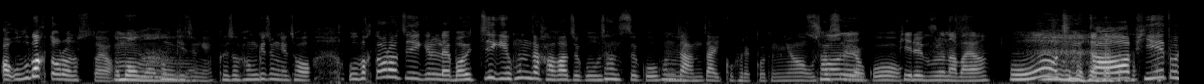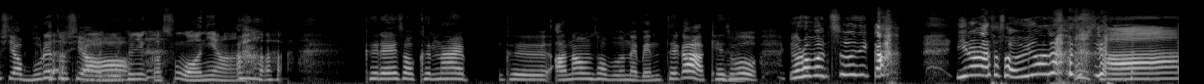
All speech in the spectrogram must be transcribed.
아, 우박 떨어졌어요. 어머 어머 어머. 경기 중에. 그래서 경기 중에 저 우박 떨어지길래 멀찍이 혼자 가가지고 우산 쓰고 혼자 음. 앉아 있고 그랬거든요. 우산 쓰려고. 비를 부르나 봐요. 오 진짜 비의 도시야 물의 도시야. 어, 뭐, 그러니까 수원이야. 그래서 그날 그 아나운서분의 멘트가 음. 계속 여러분 추우니까 일어나셔서 응원을 아,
